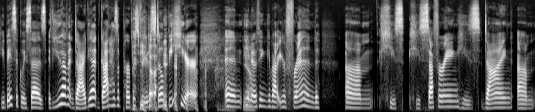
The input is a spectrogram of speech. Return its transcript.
he basically says, if you haven't died yet, God has a purpose for you to Yeah, still be here. And, you know, thinking about your friend, um, he's he's suffering, he's dying. Um,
